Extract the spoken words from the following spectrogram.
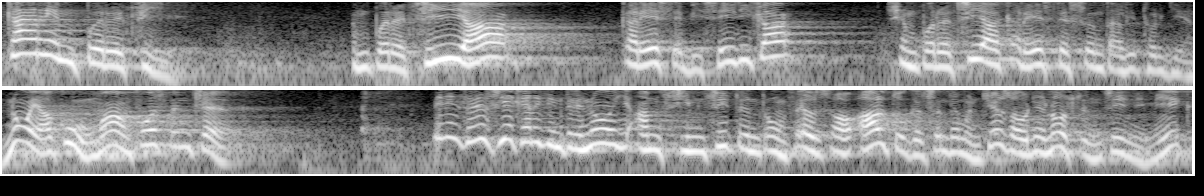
Care împărăție? Împărăția care este biserica și împărăția care este Sfânta Liturghie. Noi acum am fost în cer. Bineînțeles, fiecare dintre noi am simțit într-un fel sau altul că suntem în cer sau din nou simțit nimic,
